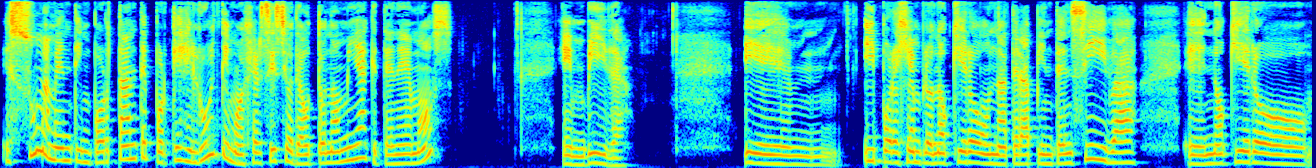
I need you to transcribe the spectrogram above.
Es sumamente importante porque es el último ejercicio de autonomía que tenemos en vida. Y, y, por ejemplo, no quiero una terapia intensiva, eh, no quiero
